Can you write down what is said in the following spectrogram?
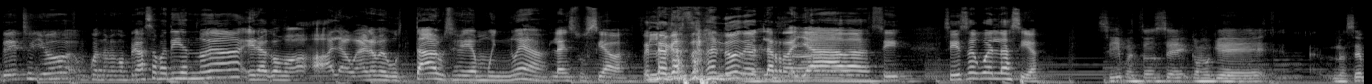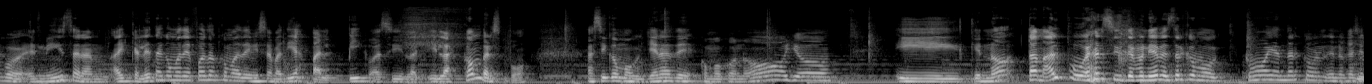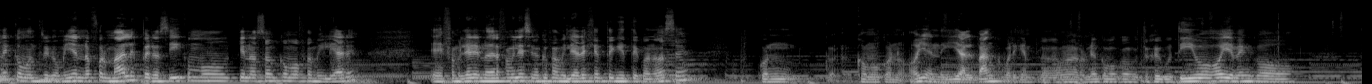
de hecho yo cuando me compraba zapatillas nuevas era como, oh, la weá no me gustaba, se veían muy nuevas, la ensuciaba. En la casa, ¿no? La, rayaba, sí. Sí, esa weá la hacía. Sí, pues entonces como que no sé, pues en mi Instagram hay caleta como de fotos como de mis zapatillas pal pico, así, y las Converse, po así como llenas de, como con hoyo. Y que no está mal, pues, si te ponía a pensar como, ¿cómo voy a andar con, en ocasiones como entre comillas no formales, pero sí como que no son como familiares? Eh, familiares no de la familia, sino que familiares, gente que te conoce, con, como con, oye, ir al banco, por ejemplo, a una reunión como con tu ejecutivo, oye, vengo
